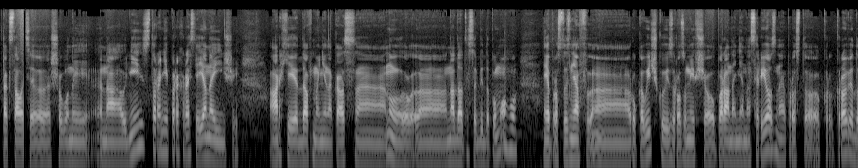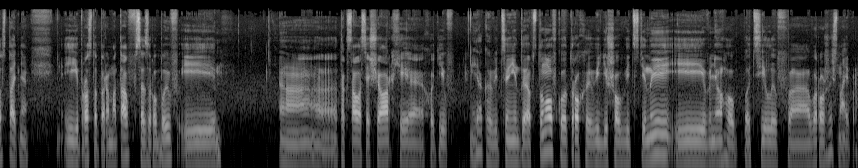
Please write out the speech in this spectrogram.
так сталося, що вони на одній стороні перехрестя, я на іншій. Архі дав мені наказ е, ну, надати собі допомогу. Я просто зняв рукавичку і зрозумів, що поранення не серйозне, просто кр- крові достатньо. І просто перемотав, все зробив. І так сталося, що Архі хотів як відцінити обстановку, трохи відійшов від стіни, і в нього поцілив е, ворожий снайпер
